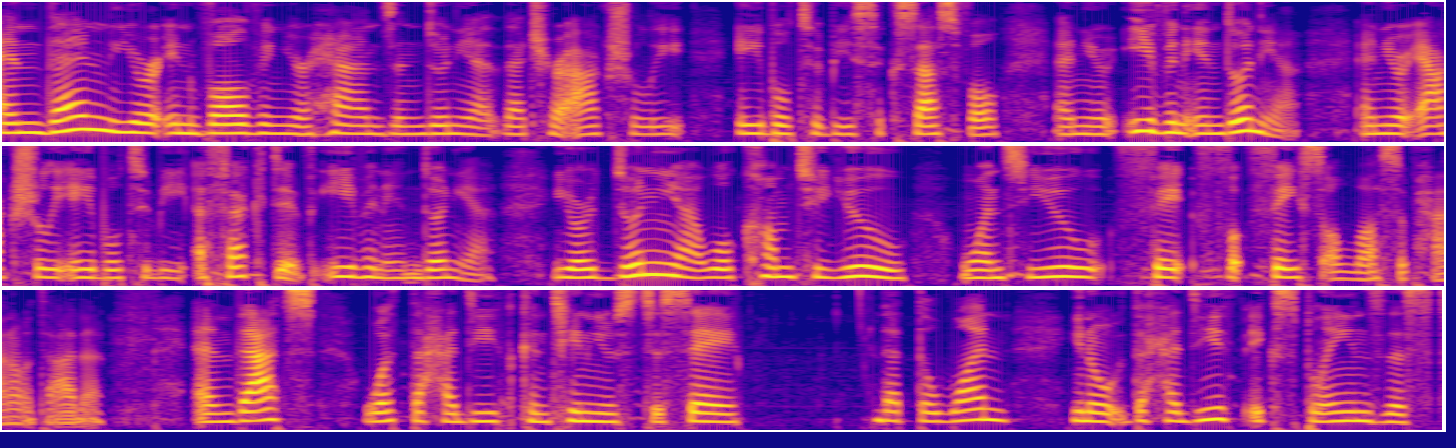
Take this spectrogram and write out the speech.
and then you're involving your hands in dunya that you're actually able to be successful and you're even in dunya and you're actually able to be effective even in dunya. Your dunya will come to you once you fa- f- face Allah subhanahu wa ta'ala. And that's what the hadith continues to say that the one you know the hadith explains this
